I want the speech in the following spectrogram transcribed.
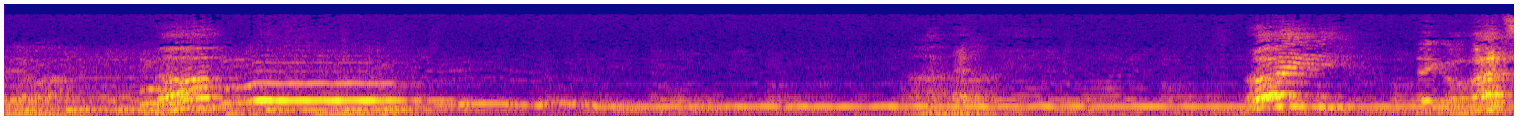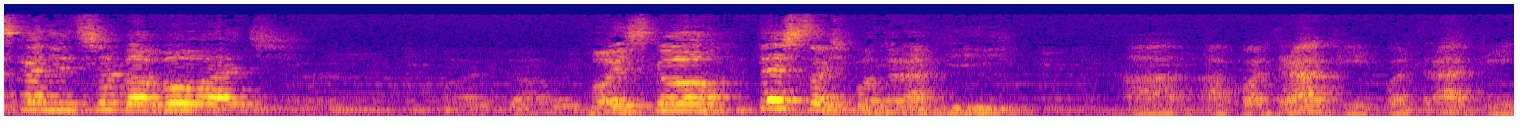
była. No? Aha. No i tego Wacka nie trzeba wołać. Wojsko też coś potrafi. A, a potrafi, potrafi.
